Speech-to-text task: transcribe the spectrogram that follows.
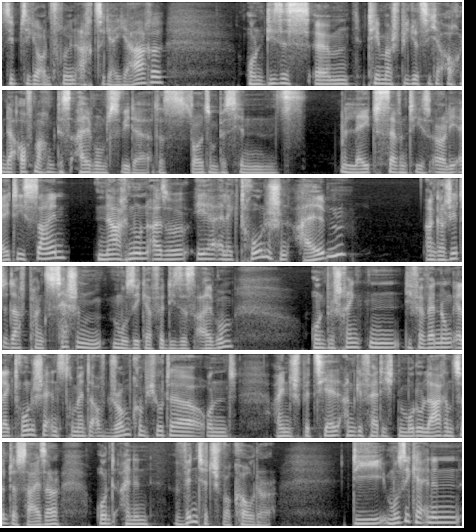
70er und frühen 80er Jahre. Und dieses ähm, Thema spiegelt sich ja auch in der Aufmachung des Albums wieder. Das soll so ein bisschen late 70s, early 80s sein. Nach nun also eher elektronischen Alben engagierte Daft Punk Session-Musiker für dieses Album und beschränkten die Verwendung elektronischer Instrumente auf Drumcomputer und einen speziell angefertigten modularen Synthesizer und einen Vintage-Vocoder. Die MusikerInnen,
